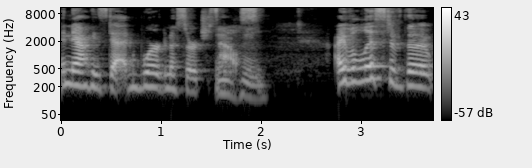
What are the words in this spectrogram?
And now he's dead. We're going to search his house. Mhm. I have a list of the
